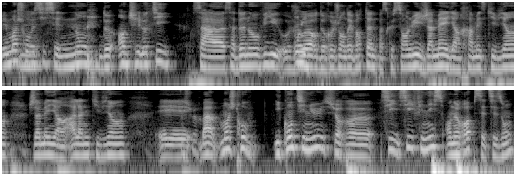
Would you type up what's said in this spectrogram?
Mais moi je trouve aussi c'est le nom de Ancelotti. Ça, ça donne envie aux joueurs de rejoindre Everton parce que sans lui jamais il y a un James qui vient jamais il y a un Alan qui vient. Et bah moi je trouve ils continuent sur euh, si s'ils finissent en Europe cette saison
